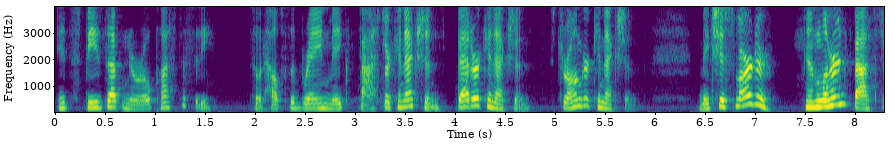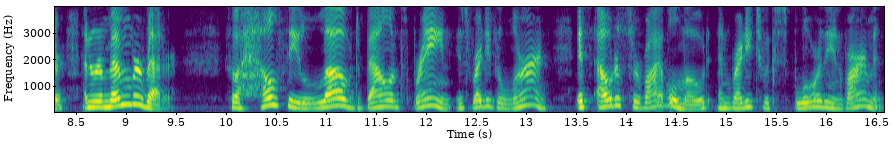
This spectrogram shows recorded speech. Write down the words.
It speeds up neuroplasticity. So it helps the brain make faster connections, better connections, stronger connections, makes you smarter and learn faster and remember better. So, a healthy, loved, balanced brain is ready to learn. It's out of survival mode and ready to explore the environment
